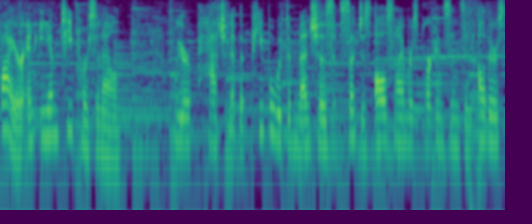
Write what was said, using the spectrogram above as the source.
fire, and EMT personnel. We are passionate that people with dementias, such as Alzheimer's, Parkinson's, and others,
